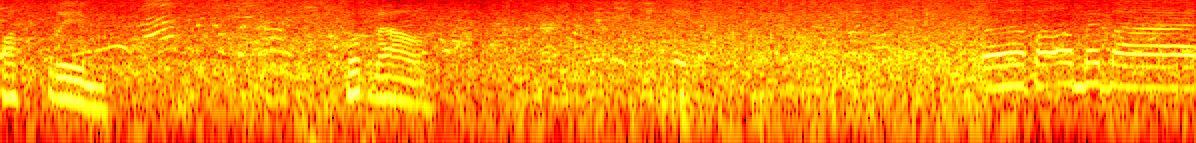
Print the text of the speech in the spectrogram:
คอสตรีม พวกเรา เออป้าอ้อมบายบาย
